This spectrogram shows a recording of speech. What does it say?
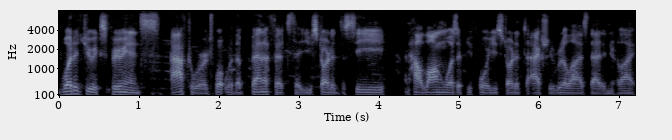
what did you experience afterwards? What were the benefits that you started to see and how long was it before you started to actually realize that in your life?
